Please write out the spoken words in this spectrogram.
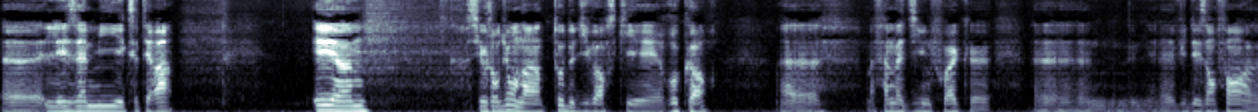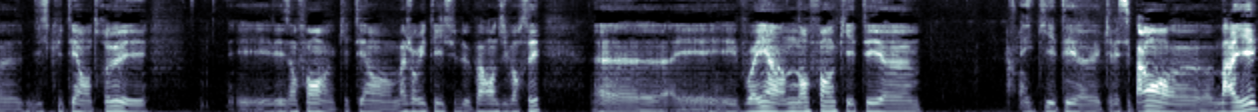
les amis, etc. Et si aujourd'hui on a un taux de divorce qui est record, ma femme m'a dit une fois que elle avait vu des enfants euh, discuter entre eux et, et les enfants qui étaient en majorité issus de parents divorcés euh, et, et voyaient un enfant qui était euh, et qui était euh, qui avait ses parents euh, mariés.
